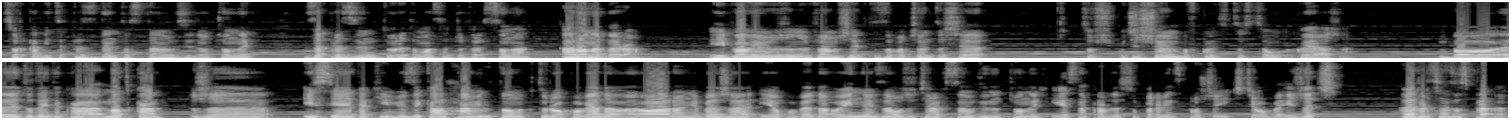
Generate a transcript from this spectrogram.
córka wiceprezydenta Stanów Zjednoczonych za prezydenturę Thomasa Jeffersona, Arona Burra. I powiem wam, że jak to zobaczyłem, to się, cóż, ucieszyłem, bo w końcu coś co kojarzę. Bo e, tutaj taka notka, że istnieje taki musical Hamilton, który opowiada o Aaronie Berze i opowiada o innych założycielach Stanów Zjednoczonych i jest naprawdę super, więc proszę idźcie obejrzeć. Ale wracając do sprawy.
